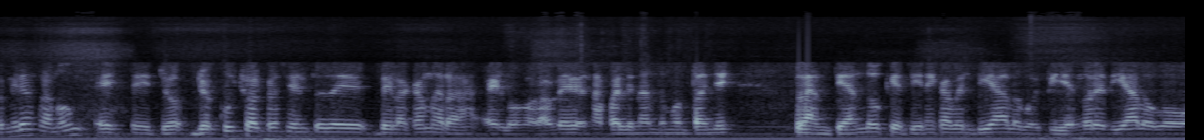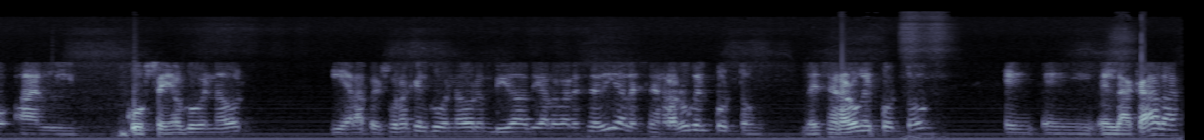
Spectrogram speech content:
Pues mira, Ramón, este, yo, yo escucho al presidente de, la Cámara, el honorable Rafael Hernández Montañez, planteando que tiene que haber diálogo y pidiéndole diálogo al señor gobernador y a la persona que el gobernador envió a dialogar ese día, le cerraron el portón. Le cerraron el portón en, en, la cara.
